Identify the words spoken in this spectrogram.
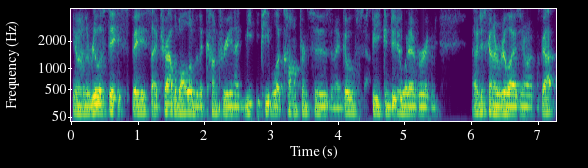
you know in the real estate space i traveled all over the country and i'd meet people at conferences and i'd go speak and do whatever and i just kind of realized you know i've got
